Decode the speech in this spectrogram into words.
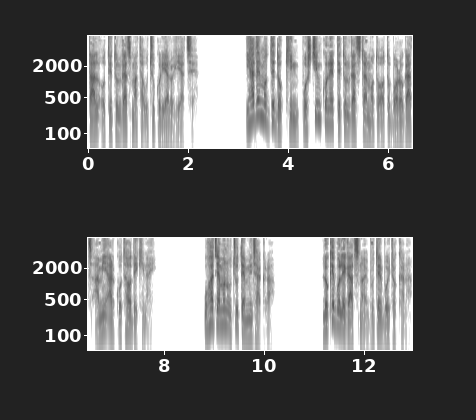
তাল ও তেঁতুল গাছ মাথা উঁচু করিয়া রহিয়াছে। ইহাদের মধ্যে দক্ষিণ, পশ্চিম কোণের তেঁতুল গাছটার মতো অত বড় গাছ আমি আর কোথাও দেখি নাই। উহা যেমন উঁচু, তেমনি ঝাঁকড়া। লোকে বলে গাছ নয়, ভূতের বৈঠকখানা।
